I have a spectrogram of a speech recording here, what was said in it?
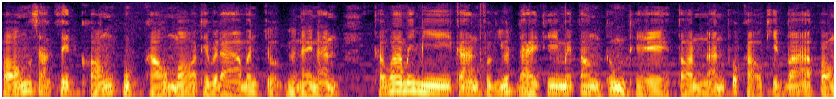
ของศักดิ์สิทธิ์ของหุบเขาหมอเทวดาบรรจุอยู่ในนั้นทว่าไม่มีการฝึกยุทธใดที่ไม่ต้องทุ่มเท ตอนนั้นพวกเขาคิดว่าของ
